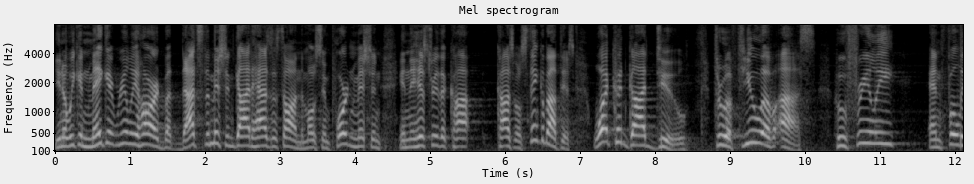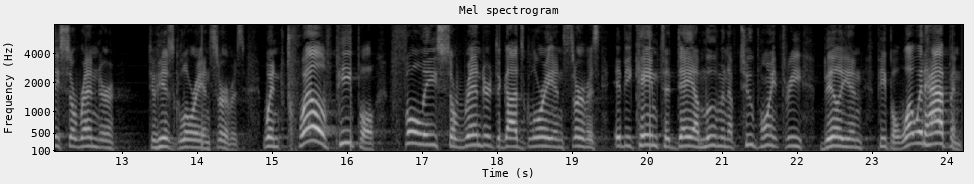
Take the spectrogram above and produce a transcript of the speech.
You know we can make it really hard but that's the mission god has us on the most important mission in the history of the co- cosmos. Think about this. What could god do through a few of us who freely and fully surrender to his glory and service. When 12 people fully surrendered to God's glory and service, it became today a movement of 2.3 billion people. What would happen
